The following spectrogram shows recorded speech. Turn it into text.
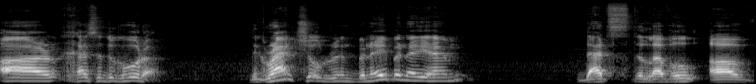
are Chesed Gvura. The grandchildren, B'nei V'neihem, that's the level of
